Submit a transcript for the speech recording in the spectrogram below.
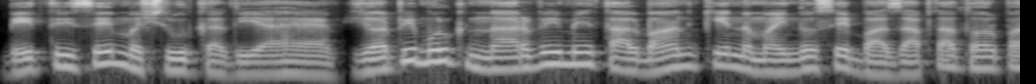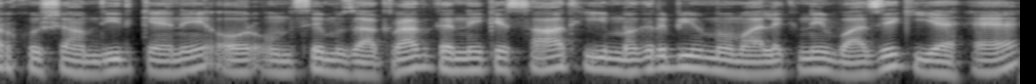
بہتری سے مشروط کر دیا ہے۔ یورپی ملک ناروے میں طالبان کے نمائندوں سے باضابطہ طور پر خوش آمدید کہنے اور ان سے مذاکرات کرنے کے ساتھ ہی مغربی ممالک نے واضح کیا ہے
